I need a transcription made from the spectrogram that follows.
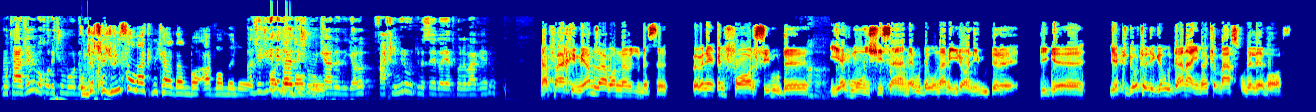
مترجمی با خودشون برده اونجا چجوری صحبت می‌کردن با عوامل و چجوری هدایتشون و... می‌کرده دیگه؟ حالا فخیمی رو می‌تونسته هدایت کنه بقیه رو؟ نه فخیمی هم زبان نمی‌دونسته. ببینید این فارسی بوده آها. یک منشی صحنه بوده اونم ایرانی بوده. دیگه یک دو تا دیگه بودن اینا که مسئول لباس.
